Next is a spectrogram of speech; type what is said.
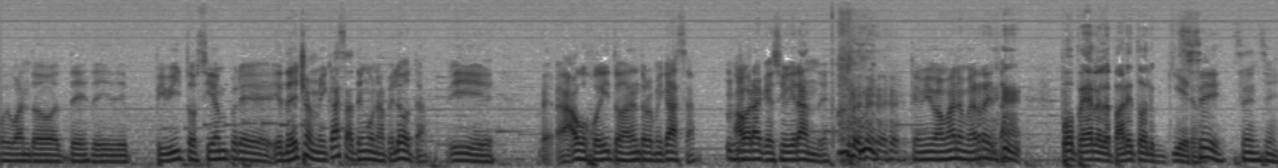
porque cuando desde de pibito siempre. De hecho, en mi casa tengo una pelota y eh, hago jueguitos adentro de mi casa. Ahora que soy grande. que mi mamá no me reta. Puedo pegarle a la pared todo lo que quiero. Sí, sí, sí.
